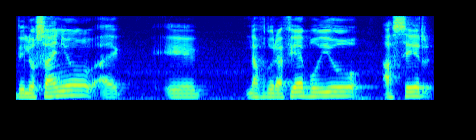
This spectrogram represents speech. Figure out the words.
de los años eh, eh, la fotografía he podido hacer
